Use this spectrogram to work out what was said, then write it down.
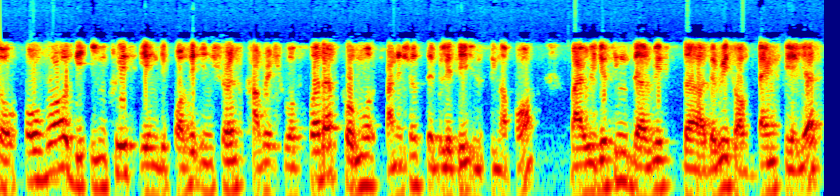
So overall, the increase in deposit insurance coverage will further promote financial stability in Singapore by reducing the risk, the, the risk of bank failures.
